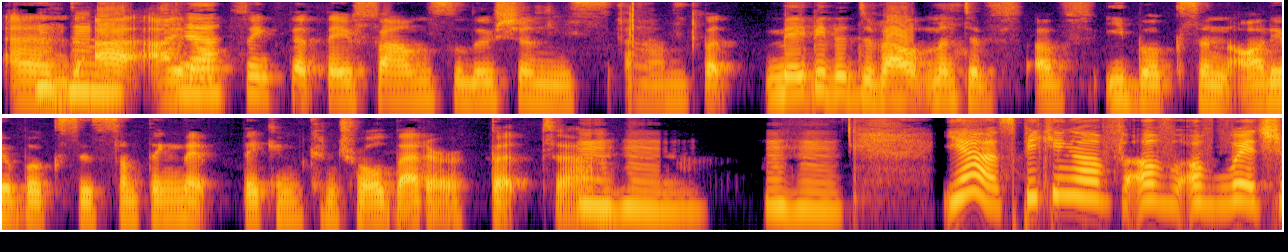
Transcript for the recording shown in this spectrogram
And mm-hmm. I, I yeah. don't think that they've found solutions. Um, but maybe the development of, of ebooks and audiobooks is something that they can control better. But um, mm-hmm. Mm-hmm. Yeah, speaking of, of of which,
